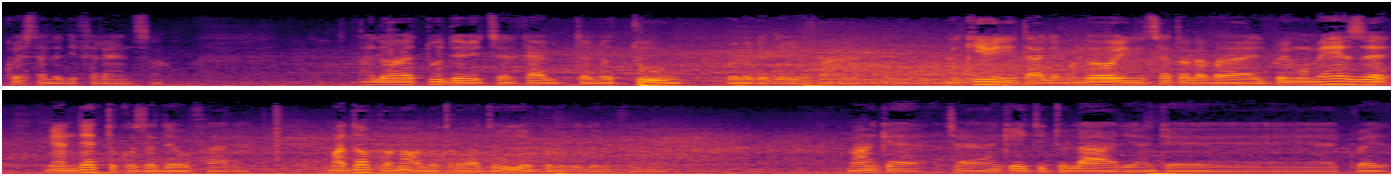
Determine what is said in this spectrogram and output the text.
questa è la differenza. Allora tu devi cercartelo tu quello che devi fare. Anch'io in Italia, quando ho iniziato a lavorare, il primo mese mi hanno detto cosa devo fare, ma dopo no, l'ho trovato io quello che devo fare ma anche, cioè, anche i titolari, anche que-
